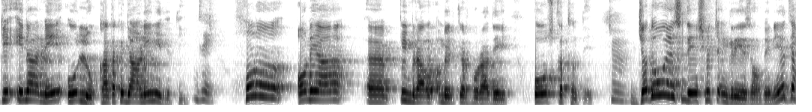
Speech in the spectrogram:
ਕਿ ਇਹਨਾਂ ਨੇ ਉਹ ਲੋਕਾਂ ਤੱਕ ਜਾਣ ਹੀ ਨਹੀਂ ਦਿੱਤੀ। ਜੀ। ਹੁਣ ਆਉਨੇ ਆ ਭੀਮਰਾਓ ਅੰਬੇਦਕਰ ਹੋਰਾਂ ਦੇ ਉਸ ਕਥਨ ਤੇ। ਜਦੋਂ ਇਸ ਦੇਸ਼ ਵਿੱਚ ਅੰਗਰੇਜ਼ ਆਉਂਦੇ ਨੇ ਤਾਂ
